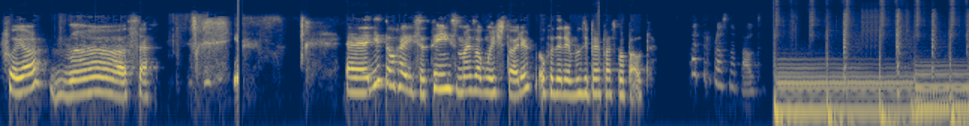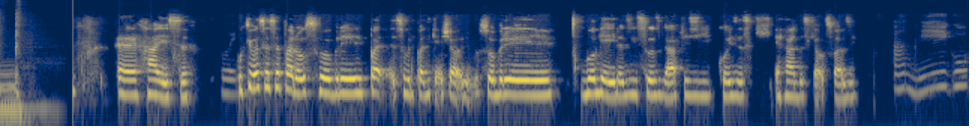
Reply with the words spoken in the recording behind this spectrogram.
Foi, ó. Nossa. É, então, Raíssa, tens mais alguma história? Ou poderemos ir para a próxima pauta? Pode pra próxima pauta. É, Raíssa, Oi. o que você separou sobre, sobre podcast áudio? Sobre blogueiras e suas gafes e coisas que- erradas que elas fazem? Amigo,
